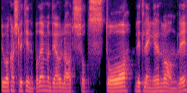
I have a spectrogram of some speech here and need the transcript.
Du var kanskje litt inne på det, men det å la et shot stå litt lenger enn vanlig,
